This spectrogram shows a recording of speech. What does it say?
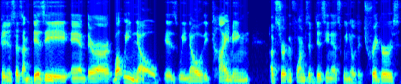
patient says I'm dizzy and there are what we know is we know the timing of certain forms of dizziness, we know the triggers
